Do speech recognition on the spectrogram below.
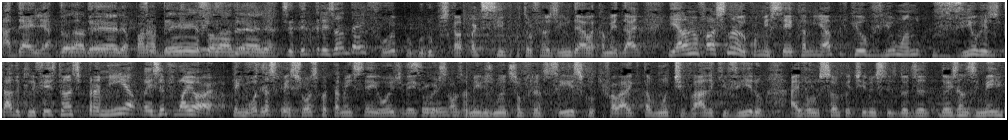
Adélia. Dona Adélia, parabéns, 73 dona anos, Adélia. 73 anos, daí foi pro grupo, os caras participam com o troféuzinho dela, com a medalha. E ela me fala assim: não, eu comecei a caminhar porque eu vi o mano, vi o resultado que ele fez. Então, esse pra mim é o exemplo maior. Tem outras Sim. pessoas que eu também sei hoje, veio Sim. conversar uns amigos meus de São Francisco, que falaram que estavam motivados, que viram a evolução que eu tive nesses dois, dois anos e meio.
